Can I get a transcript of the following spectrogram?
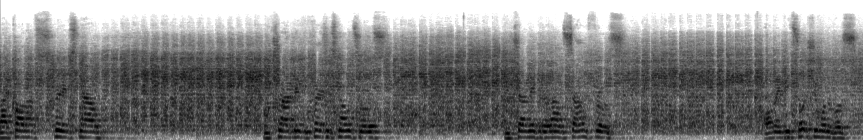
like all to spirits now. You try and make your presence known to us. You try and make a loud sound for us. Or maybe touching one of us.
